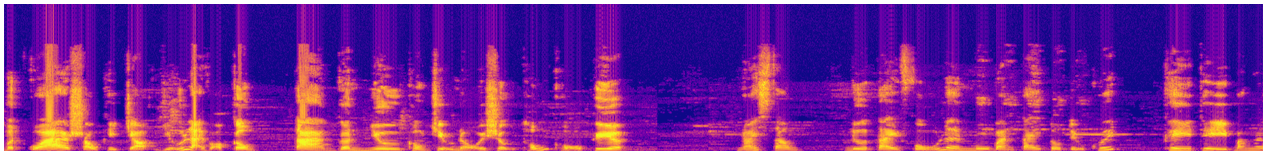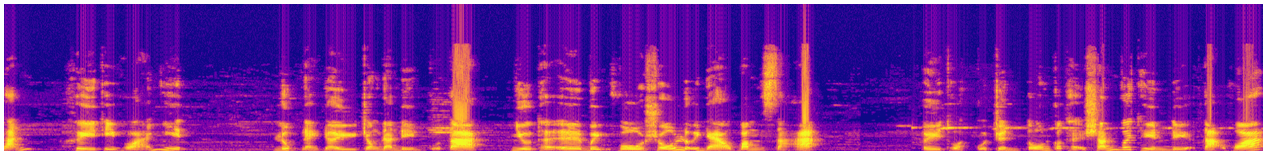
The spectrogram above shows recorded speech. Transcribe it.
bất quá sau khi chọn giữ lại võ công, ta gần như không chịu nổi sự thống khổ kia. Nói xong, đưa tay phủ lên mu bàn tay Tô Tiểu Khuyết, khi thì băng lãnh, khi thì hỏa nhiệt. Lúc này đây trong đan điền của ta như thể bị vô số lưỡi đào băm xả. Y thuật của trình tốn có thể sánh với thiên địa tạo hóa.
